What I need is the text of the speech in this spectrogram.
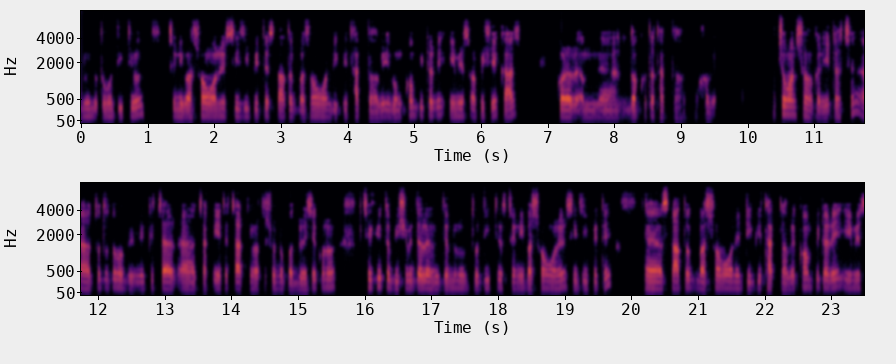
ন্যূনতম দ্বিতীয় শ্রেণি বা সমমানের সিজিপিতে স্নাতক বা সমমান ডিগ্রি থাকতে হবে এবং কম্পিউটারে এমএস অফিসে কাজ করার দক্ষতা থাকতে হবে। উচ্চমান সহকারী, এটা হচ্ছে চতুর্থম গ্রেডের একটি চাকরি এটা চারটি মাত্র শূন্য পদ রয়েছে। কোনো স্বীকৃত বিশ্ববিদ্যালয় হইতে ন্যূনতম দ্বিতীয় শ্রেণি বা সমমানের সিজিপিতে স্নাতক বা সমমানের ডিগ্রি থাকতে হবে। কম্পিউটারে এমএস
